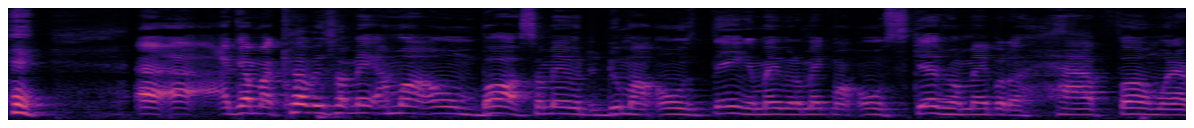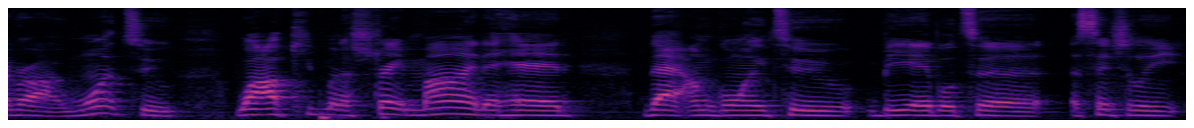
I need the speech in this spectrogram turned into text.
I, I got my coverage. So I'm, I'm my own boss. I'm able to do my own thing. I'm able to make my own schedule. I'm able to have fun whenever I want to while keeping a straight mind ahead that I'm going to be able to essentially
